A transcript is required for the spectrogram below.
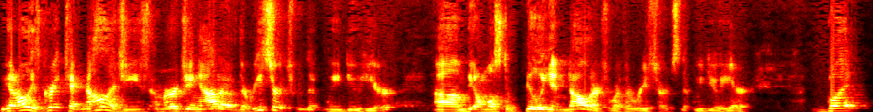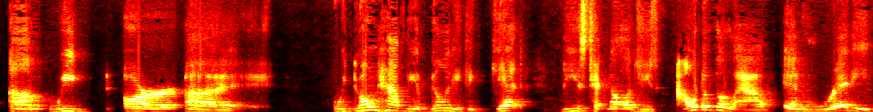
we got all these great technologies emerging out of the research that we do here, um, the almost a billion dollars worth of research that we do here, but um, we are uh, we don't have the ability to get these technologies out of the lab and ready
